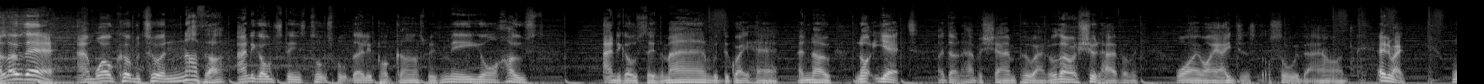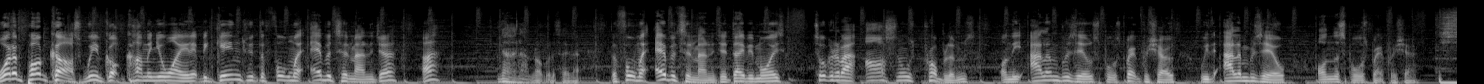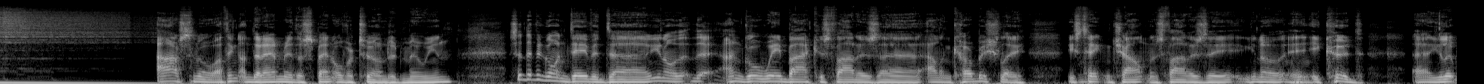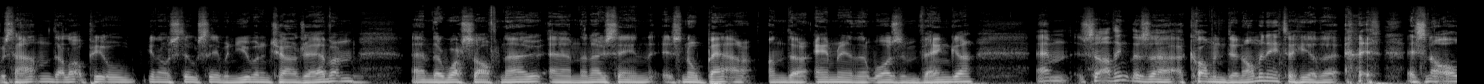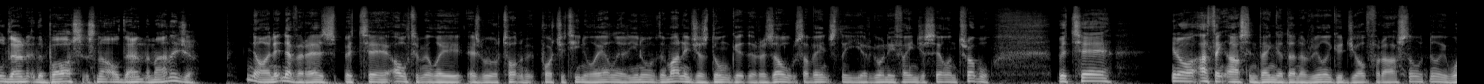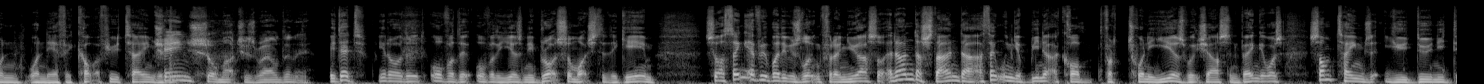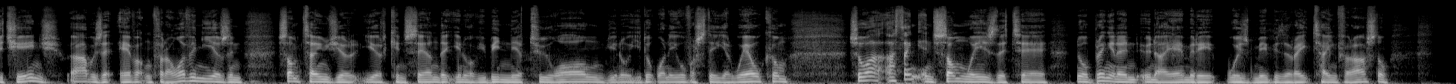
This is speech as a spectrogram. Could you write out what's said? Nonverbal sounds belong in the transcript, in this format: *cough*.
Hello there, and welcome to another Andy Goldstein's Talksport Daily podcast with me, your host, Andy Goldstein, the man with the great hair. And no, not yet. I don't have a shampoo ad, although I should have. I mean, why my agent's not sorted that out? Anyway, what a podcast we've got coming your way, and it begins with the former Everton manager. Huh? No, no, I'm not going to say that. The former Everton manager, David Moyes, talking about Arsenal's problems on the Alan Brazil Sports Breakfast Show with Alan Brazil on the Sports Breakfast Show. Arsenal, I think under Emery, they've spent over 200 million. So difficult on David, uh, you know, the, the, and go way back as far as uh, Alan Curbishley. He's taken Charlton as far as he, you know, mm-hmm. he, he, could. Uh, you look what's happened. A lot of people, you know, still say when you were in charge of Everton, mm-hmm. um, they're worse off now. Um, they're now saying it's no better under Emery than it was in Wenger. Um, so I think there's a, a common denominator here that *laughs* it's not all down to the boss, it's not all down to the manager. No, and it never is. But uh, ultimately, as we were talking about Pochettino earlier, you know, if the managers don't get the results, eventually you're going to find yourself in trouble. But uh, you know, I think Arsene Wenger done a really good job for Arsenal. No, he won won the FA Cup a few times. Changed so much as well, didn't he? He did. You know, the, over the over the years, and he brought so much to the game. So I think everybody was looking for a new Arsenal, and I understand that. I think when you've been at a club for 20 years, which Arsene Wenger was, sometimes you do need to change. I was at Everton for 11 years, and sometimes you're you're concerned that you know if you've been there too long, you know you don't want to overstay your welcome. So I, I think in some ways that uh, no bringing in Unai Emery was maybe the right time for Arsenal.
